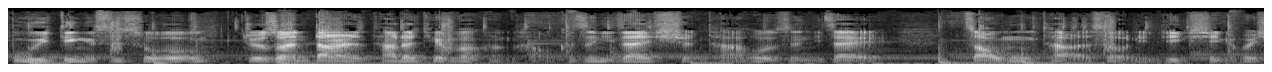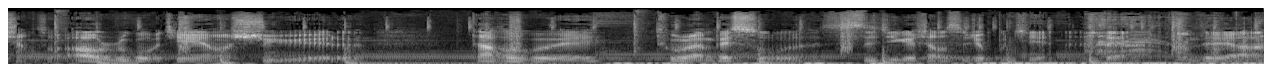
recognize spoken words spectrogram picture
不一定是说，就算当然他的天分很好，可是你在选他或者是你在招募他的时候，你一定心里会想说：哦，如果我今天要续约了，他会不会突然被锁了十几个小时就不见了？这样 对啊，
